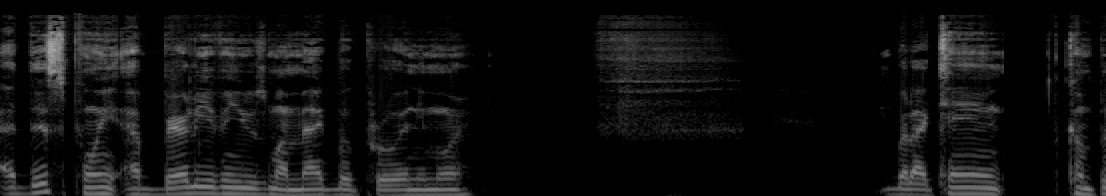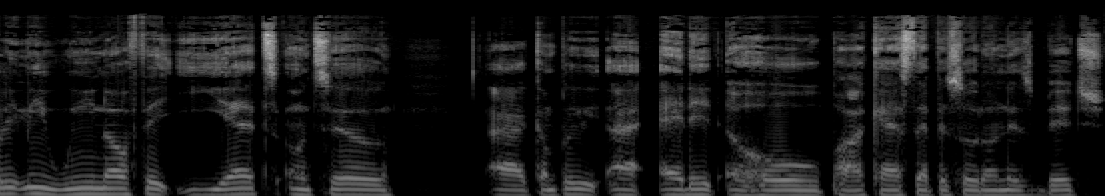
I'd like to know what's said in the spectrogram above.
At this point, I barely even use my MacBook Pro anymore. But I can't completely wean off it yet until I completely I edit a whole podcast episode on this bitch.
